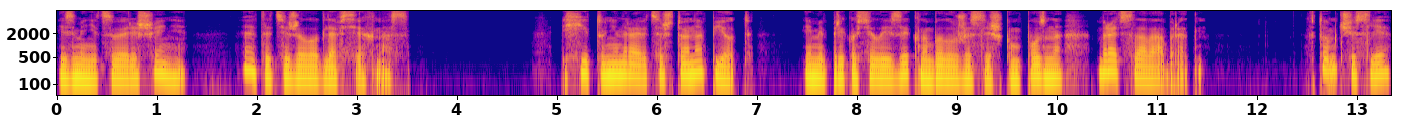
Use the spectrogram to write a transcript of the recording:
изменит свое решение. Это тяжело для всех нас. Хиту не нравится, что она пьет. Эми прикусила язык, но было уже слишком поздно брать слова обратно. В том числе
